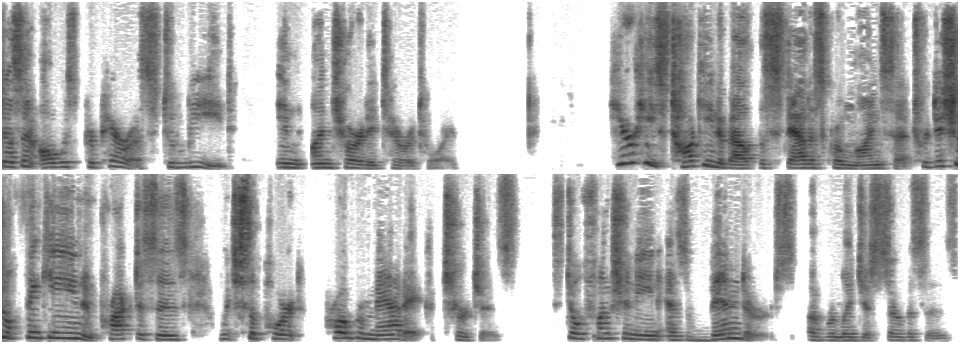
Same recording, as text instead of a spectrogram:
doesn't always prepare us to lead in uncharted territory. Here he's talking about the status quo mindset, traditional thinking and practices which support programmatic churches, still functioning as vendors of religious services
